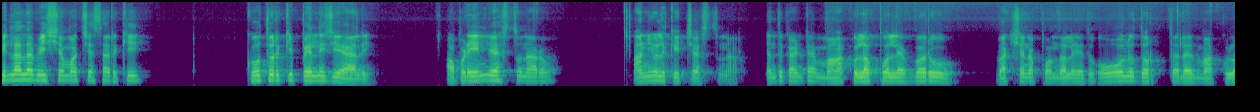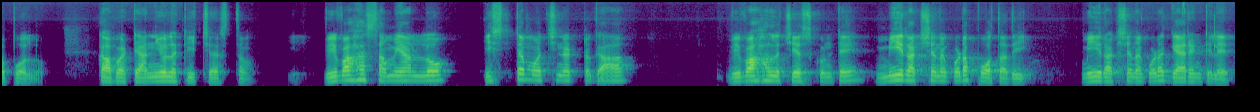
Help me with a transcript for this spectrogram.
పిల్లల విషయం వచ్చేసరికి కూతురికి పెళ్ళి చేయాలి. అప్పుడు ఏం చేస్తున్నారు? అన్యులకి ఇచ్చేస్తున్నారు. ఎందుకంటే మా కులపోళ్ళు ఎవ్వరూ రక్షణ పొందలేదు ఓలు దొరుకుతలేదు మా కులపోళ్ళు. కాబట్టి అన్యులకి ఇచ్చేస్తాం. వివాహ సమయాల్లో ఇష్టం వచ్చినట్టుగా వివాహాలు చేసుకుంటే మీ రక్షణ కూడా పోతుంది. మీ రక్షణ కూడా గ్యారంటీ లేదు.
